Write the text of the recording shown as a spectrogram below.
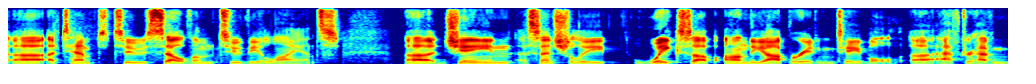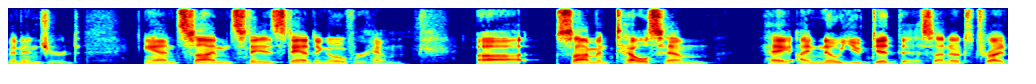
uh, attempt to sell them to the Alliance. Uh, Jayne essentially wakes up on the operating table uh, after having been injured, and Simon is standing over him. Simon tells him hey, I know you did this. I know to try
